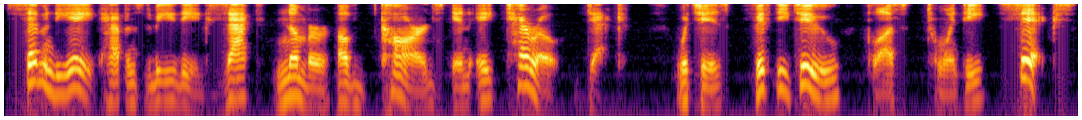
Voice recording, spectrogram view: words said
78 happens to be the exact number of cards in a tarot deck, which is 52 plus 26.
